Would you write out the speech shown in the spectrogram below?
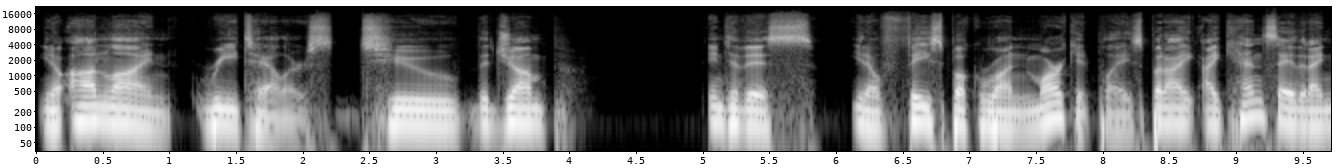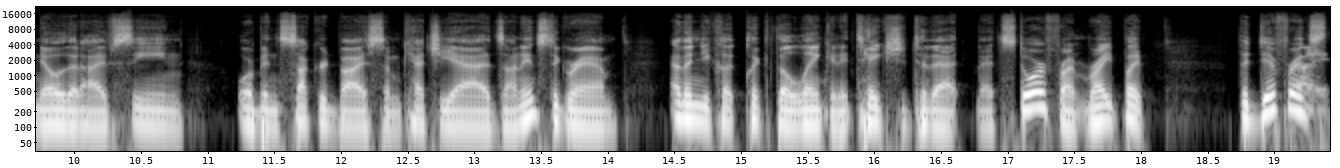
you know, online retailers to the jump into this, you know, Facebook run marketplace. But I, I can say that I know that I've seen or been suckered by some catchy ads on Instagram. And then you click click the link and it takes you to that that storefront, right? But the difference Right.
